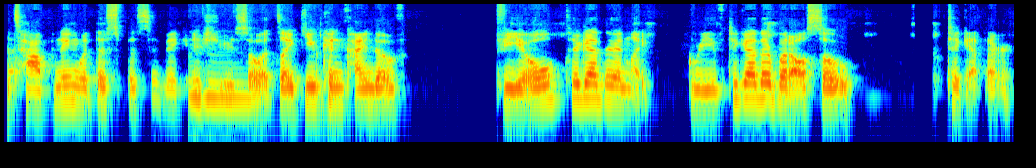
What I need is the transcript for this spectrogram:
what's happening with this specific mm-hmm. issue so it's like you can kind of feel together and like grieve together but also together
